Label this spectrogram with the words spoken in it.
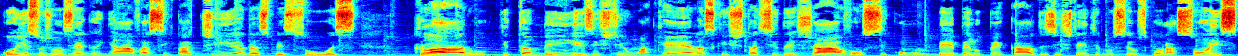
com isso José ganhava a simpatia das pessoas. Claro que também existiam aquelas que se deixavam se corromper pelo pecado existente nos seus corações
